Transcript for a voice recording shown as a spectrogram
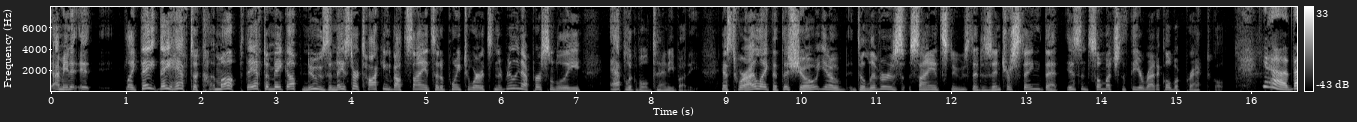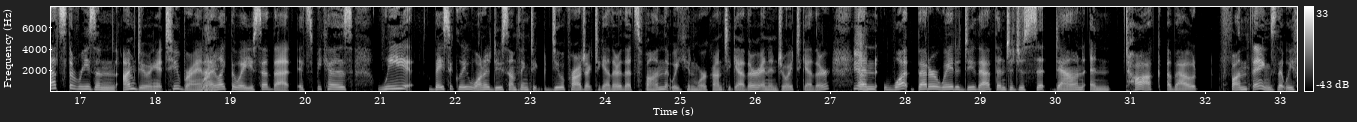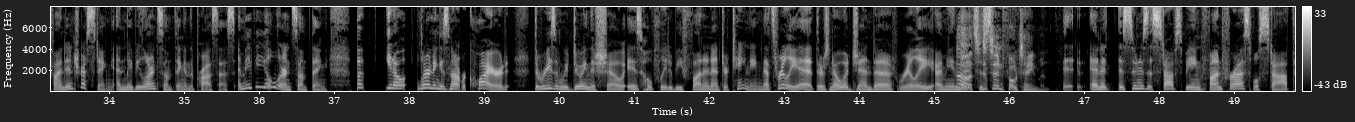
I mean, it, it like they they have to come up, they have to make up news, and they start talking about science at a point to where it's really not personally applicable to anybody. As to where I like that this show, you know, delivers science news that is interesting, that isn't so much the theoretical but practical. Yeah, that's the reason I'm doing it too, Brian. I like the way you said that. It's because we basically want to do something to do a project together that's fun that we can work on together and enjoy together. Yeah. And what better way to do that than to just sit down and talk about fun things that we find interesting and maybe learn something in the process. And maybe you'll learn something. But, you know, learning is not required. The reason we're doing this show is hopefully to be fun and entertaining. That's really it. There's no agenda, really. I mean, No, it's it's, just it's infotainment. and it, as soon as it stops being fun for us, we'll stop.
